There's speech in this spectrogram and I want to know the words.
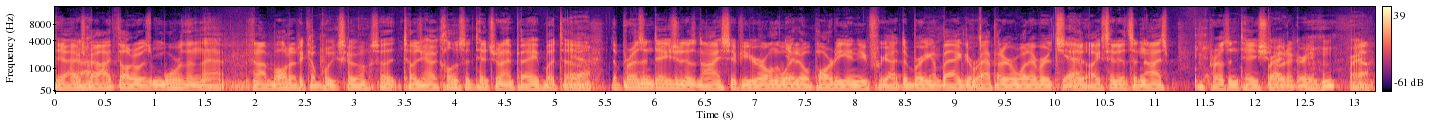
Yeah, actually, I thought it was more than that, and I bought it a couple weeks ago. So it tells you how close attention I pay. But uh, Yeah. the presentation is nice. If you're on the way to a party and you forgot to bring a bag to wrap it or whatever, it's Yeah. like I said, it's a nice presentation. I would agree. Mm-hmm. Right.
